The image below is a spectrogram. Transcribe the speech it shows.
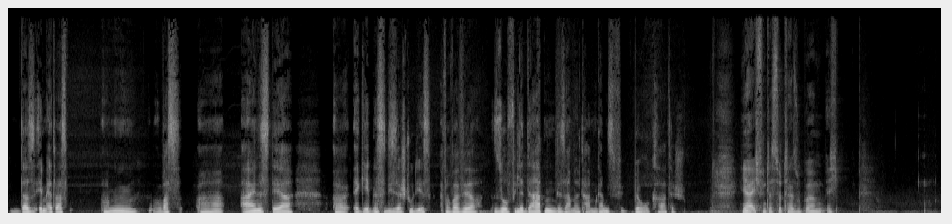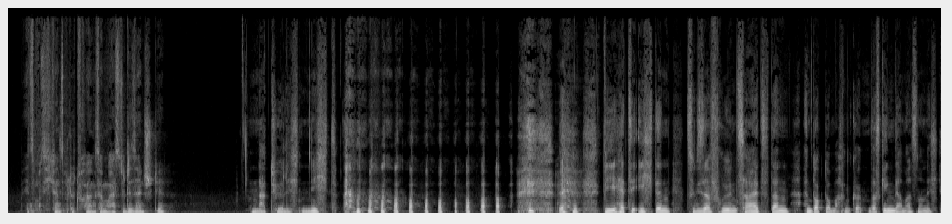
das ist eben etwas, ähm, was äh, eines der äh, Ergebnisse dieser Studie ist, einfach weil wir so viele Daten gesammelt haben, ganz bürokratisch. Ja, ich finde das total super. Ich jetzt muss ich ganz blöd fragen, sag mal, hast du Design studiert? Natürlich nicht. Wie hätte ich denn zu dieser frühen Zeit dann einen Doktor machen können? Das ging damals noch nicht.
